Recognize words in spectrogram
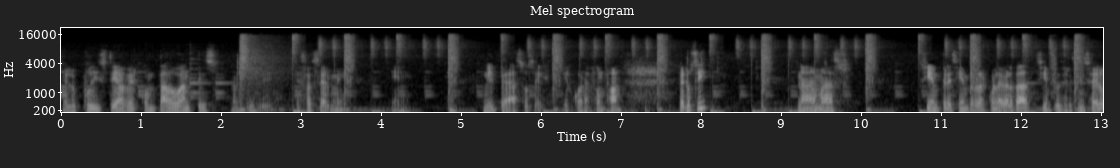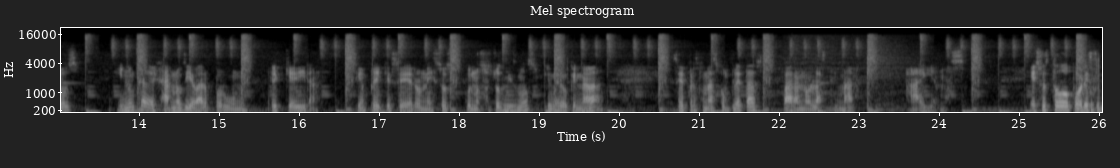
me lo pudiste haber contado antes, antes de deshacerme en, mil pedazos el, el corazón fan. Pero sí, nada más, siempre, siempre hablar con la verdad, siempre ser sinceros y nunca dejarnos llevar por un el que dirán. Siempre hay que ser honestos con nosotros mismos, primero que nada, ser personas completas para no lastimar a alguien más. Eso es todo por este,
